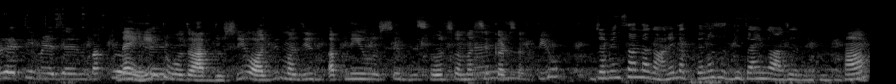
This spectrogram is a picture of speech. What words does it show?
रहती है मेरे जहन में बाकी नहीं तो वो तो आप दूसरी और भी मजीद अपनी उससे सोच समझ से कर सकती हो। जब इंसान लगाने लगते हैं ना तो डिज़ाइन आ जाते हैं। हाँ?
